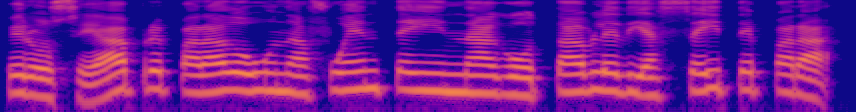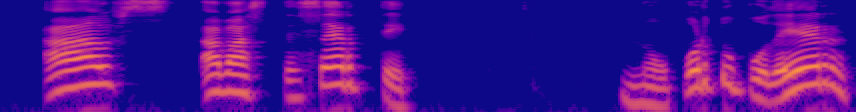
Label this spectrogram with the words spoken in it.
pero se ha preparado una fuente inagotable de aceite para abastecerte, no por tu poder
